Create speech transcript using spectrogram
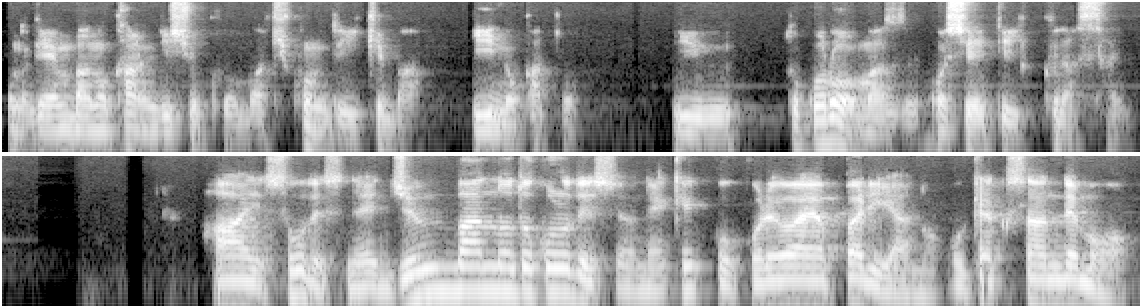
この現場の管理職を巻き込んでいけばいいのかというところをまず教えてください。はい、そうですね。順番のところですよね。結構これはやっぱりあのお客さんでも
